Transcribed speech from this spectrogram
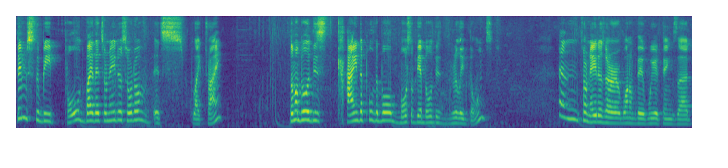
seems to be pulled by the tornado, sort of. It's like trying. Some abilities kind of pull the ball, most of the abilities really don't. And tornadoes are one of the weird things that,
